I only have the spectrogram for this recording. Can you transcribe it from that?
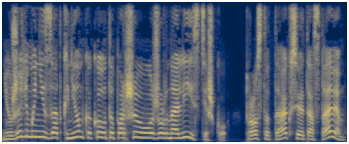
Неужели мы не заткнем какого-то паршивого журналистишку? Просто так все это оставим?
